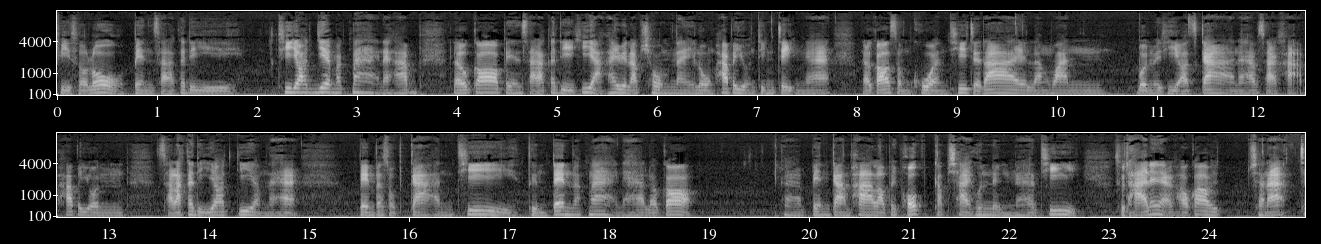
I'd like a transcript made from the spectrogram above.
ฟรีโซโล่เป็นสารคดีที่ยอดเยี่ยมมากๆนะครับ แล้วก็เป็นสารคดีที่อยากให้ไปรับชมในโรงภาพยนตร์จริงๆนะฮะแล้วก็สมควรที่จะได้รางวัลบนเวทีออสการ์นะครับ สาขาภาพยนตร์สารคดียอดเยี่ยมนะฮะ เป็นประสบการณ์ที่ตื่นเต้นมากๆนะฮะแล้วก็เป็นการพาเราไปพบกับชายคนหนึ่งนะที่สุดท้ายเนี่ยเขาก็เอาชนะใจ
